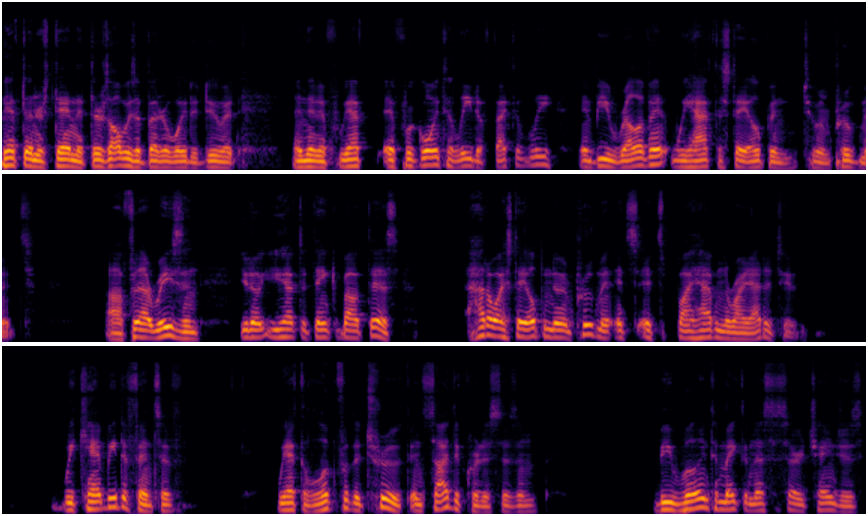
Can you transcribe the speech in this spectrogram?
We have to understand that there's always a better way to do it. And then if we have if we're going to lead effectively and be relevant, we have to stay open to improvement. Uh, for that reason, you know, you have to think about this. How do I stay open to improvement? It's it's by having the right attitude. We can't be defensive. We have to look for the truth inside the criticism be willing to make the necessary changes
